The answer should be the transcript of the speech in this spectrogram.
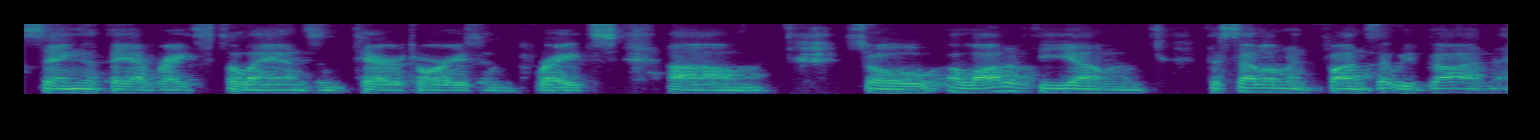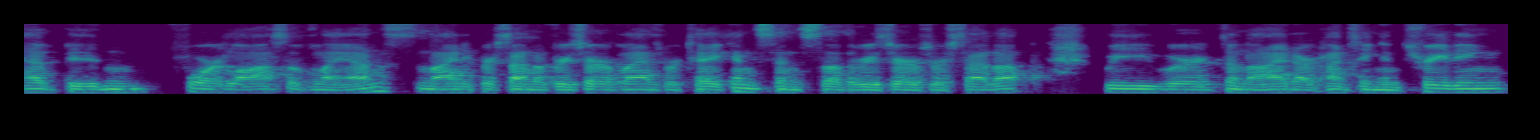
saying that they have rights to lands and territories and rights. Um, so a lot of the um, the settlement funds that we've gotten have been for loss of lands. 90% of reserve lands were taken since uh, the reserves were set up. We were denied our hunting and treating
